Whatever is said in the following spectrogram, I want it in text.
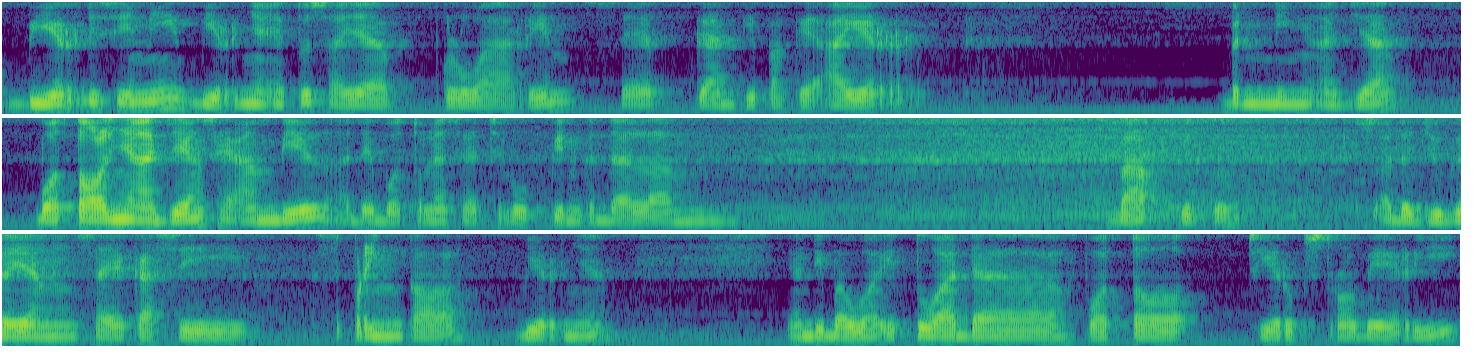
bir di sini, birnya itu saya keluarin, saya ganti pakai air bening aja. Botolnya aja yang saya ambil, ada botolnya saya celupin ke dalam bak gitu Terus ada juga yang saya kasih sprinkle birnya. Yang di bawah itu ada foto sirup stroberi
